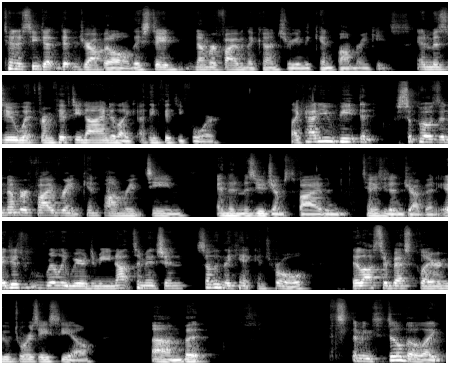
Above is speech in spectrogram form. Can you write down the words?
Tennessee di- didn't drop at all. They stayed number five in the country in the KenPom rankings. And Mizzou went from 59 to like, I think 54. Like, how do you beat the supposed number five ranked KenPom ranked team and then Mizzou jumps five and Tennessee doesn't drop any? It's just really weird to me. Not to mention something they can't control. They lost their best player who tore his ACL. Um, but I mean, still though, like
